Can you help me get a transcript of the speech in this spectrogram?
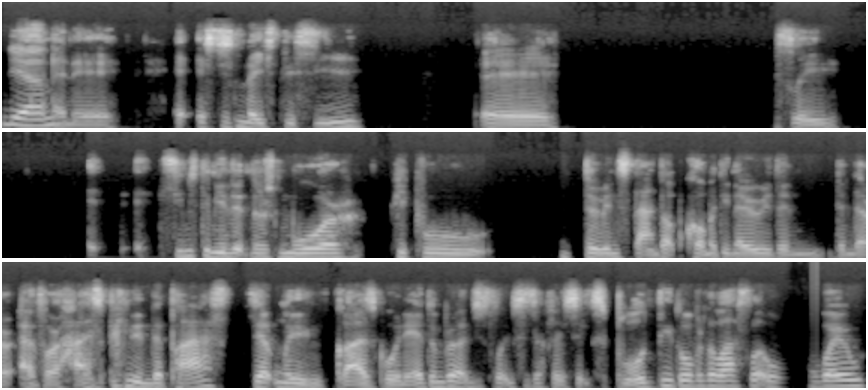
Yeah. and uh, it's just nice to see. Uh, obviously, it, it seems to me that there's more people doing stand-up comedy now than than there ever has been in the past. Certainly in Glasgow and Edinburgh, it just looks as if it's exploded over the last little while.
